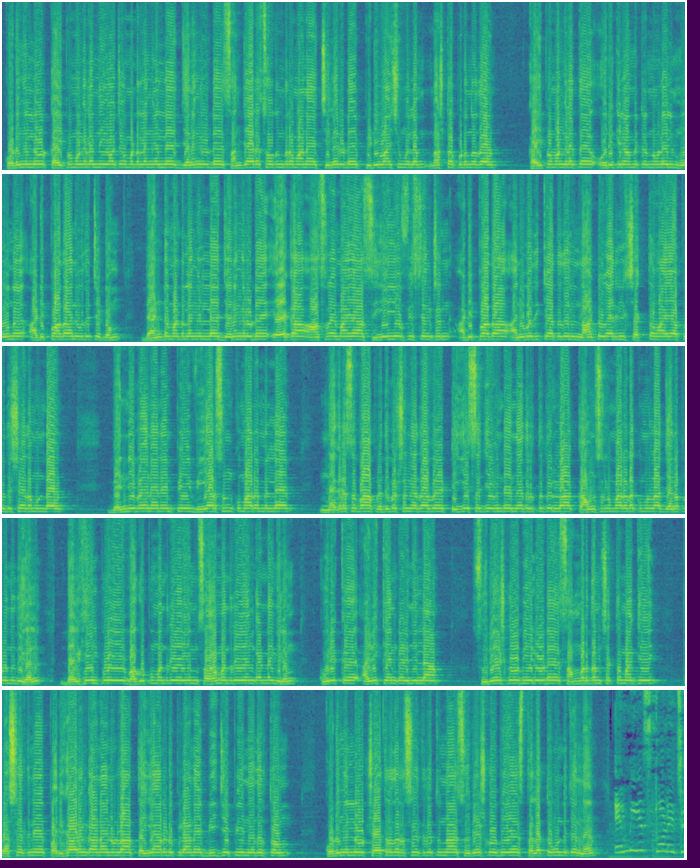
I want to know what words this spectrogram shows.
കൊടുങ്ങല്ലൂർ കയ്പമംഗലം നിയോജക മണ്ഡലങ്ങളിലെ ജനങ്ങളുടെ സഞ്ചാര സ്വാതന്ത്ര്യമാണ് ചിലരുടെ പിടിവാശി മൂലം നഷ്ടപ്പെടുന്നത്. കയ്പമംഗലത്ത് ഒരു കിലോമീറ്ററിനുള്ളിൽ മൂന്ന് അടിപ്പാത അനുവദിച്ചിട്ടും രണ്ട് മണ്ഡലങ്ങളിലെ ജനങ്ങളുടെ ഏക ആശ്രയമായ സി ഐ ഓഫീസ് ജംഗ്ഷൻ അടിപ്പാത അനുവദിക്കാത്തതിൽ നാട്ടുകാരിൽ ശക്തമായ പ്രതിഷേധമുണ്ട്. Benny Behanan M P V R Sunkumar M L A നഗരസഭാ പ്രതിപക്ഷ നേതാവ് ടി എസ് സജീവിന്റെ നേതൃത്വത്തിലുള്ള കൗൺസിലർമാരടക്കമുള്ള ജനപ്രതിനിധികൾ ഡൽഹിയിൽ പോയി വകുപ്പ് മന്ത്രിയെയും സഹമന്ത്രിയെയും കണ്ടെങ്കിലും കുരുക്ക് അഴിക്കാൻ കഴിഞ്ഞില്ല. സുരേഷ് ഗോപിയിലൂടെ സമ്മർദ്ദം ശക്തമാക്കി. പ്രശ്നത്തിന് പരിഹാരം കാണാനുള്ള തയ്യാറെടുപ്പിലാണ് ബി ജെ പി നേതൃത്വം. കൊടുങ്ങല്ലൂർ ക്ഷേത്ര ദർശനത്തിലെത്തുന്ന സുരേഷ് ഗോപിയെ സ്ഥലത്തു കൊണ്ടുചെന്ന് M E S college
